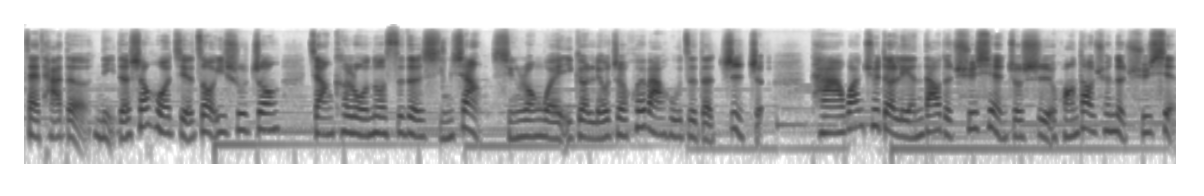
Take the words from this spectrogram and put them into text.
在他的《你的生活节奏》一书中，将克罗诺斯的形象形容为一个留着灰白胡子的智者。他弯曲的镰刀的曲线就是黄道圈的曲线。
